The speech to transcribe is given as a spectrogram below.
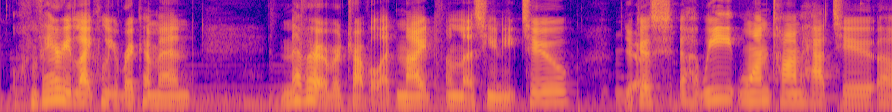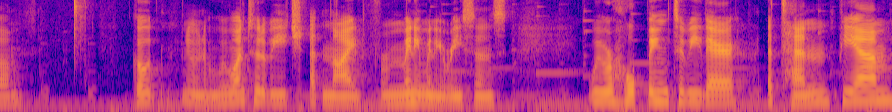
very likely recommend never ever travel at night unless you need to. Yeah. Because uh, we one time had to um, go, you know, we went to the beach at night for many, many reasons. We were hoping to be there at 10 p.m.,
